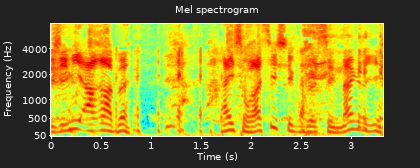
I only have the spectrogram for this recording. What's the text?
j'ai mis arabe. Ah, ils sont racistes chez Google, c'est une dinguerie.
